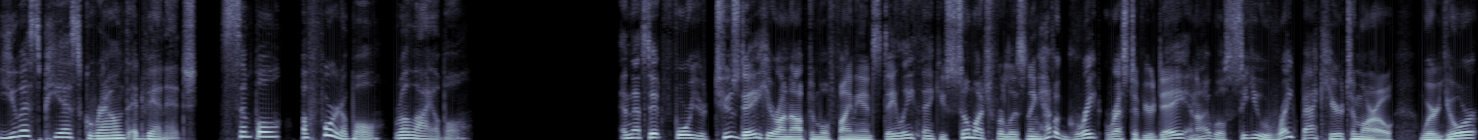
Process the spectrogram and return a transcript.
USPS Ground Advantage. Simple, affordable, reliable. And that's it for your Tuesday here on Optimal Finance Daily. Thank you so much for listening. Have a great rest of your day, and I will see you right back here tomorrow where your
